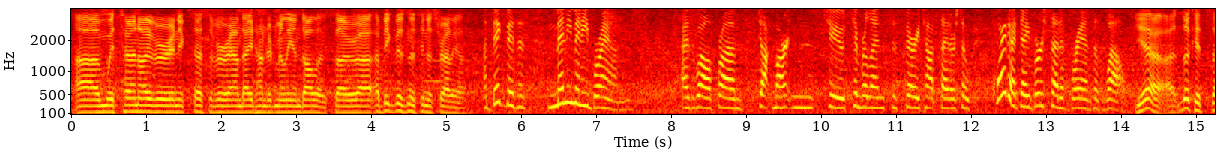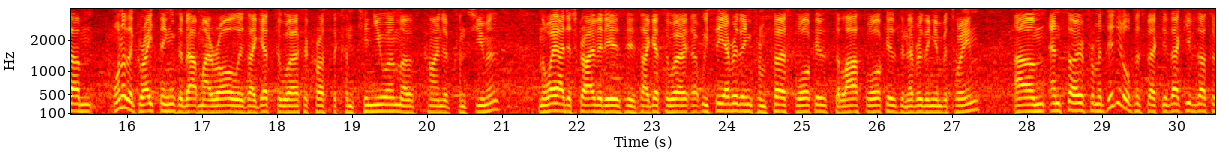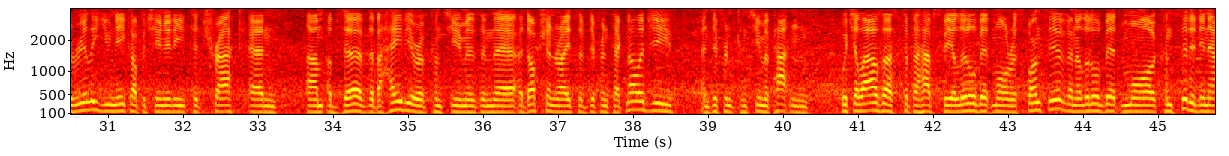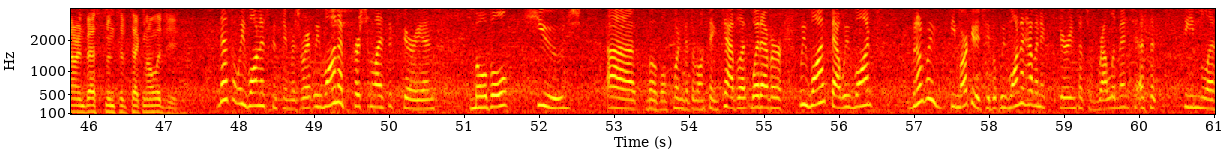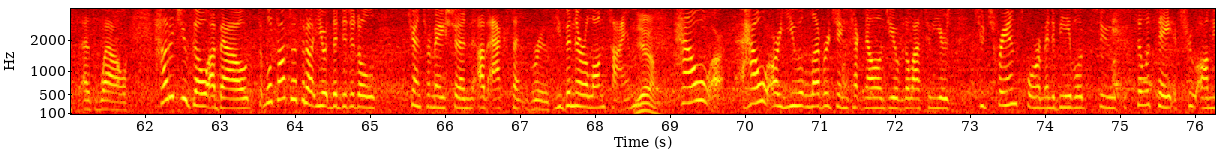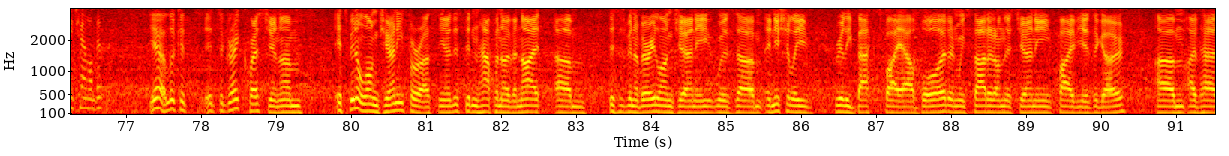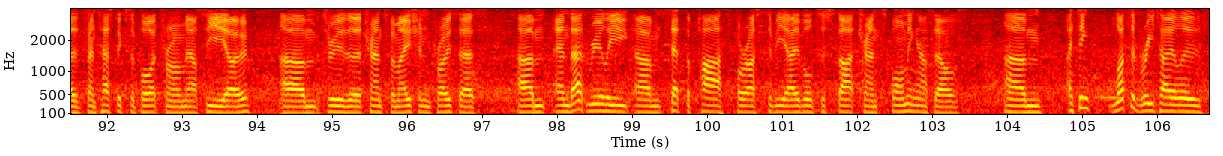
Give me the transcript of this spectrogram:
Um, with turnover in excess of around $800 million. So uh, a big business in Australia. A big business, many, many brands as well, from Doc Martens to Timberlands to Sperry Topsider, so quite a diverse set of brands as well. Yeah, uh, look, it's um, one of the great things about my role is I get to work across the continuum of kind of consumers. And the way I describe it is, is I get to work, we see everything from first walkers to last walkers and everything in between. Um, and so from a digital perspective, that gives us a really unique opportunity to track and um, observe the behavior of consumers and their adoption rates of different technologies and different consumer patterns, which allows us to perhaps be a little bit more responsive and a little bit more considered in our investments of technology. And that's what we want as consumers, right? We want a personalized experience, mobile, huge, uh, mobile, pointing at the wrong thing, tablet, whatever. We want that, we want, we don't want to be marketed to, but we want to have an experience that's relevant to us, that's seamless as well. How did you go about, well talk to us about your, the digital transformation of Accent Group. You've been there a long time. Yeah. How are, how are you leveraging technology over the last few years to transform and to be able to facilitate a true omni-channel business? Yeah, look, it's, it's a great question. Um, it's been a long journey for us. You know, this didn't happen overnight. Um, this has been a very long journey. It was um, initially really backed by our board and we started on this journey five years ago. Um, I've had fantastic support from our CEO um, through the transformation process. Um, and that really um, set the path for us to be able to start transforming ourselves. Um, I think lots of retailers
